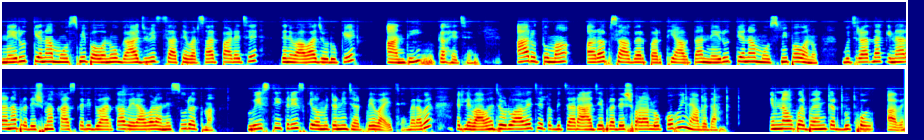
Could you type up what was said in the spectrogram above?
નૈઋત્યના મોસમી પવનો ગાજવીજ સાથે વરસાદ પાડે છે, જેને વાવાઝોડું કે આંધી કહે છે. આ ઋતુમાં અરબ સાગર પરથી આવતા નૈઋત્યના મોસમી પવનો ગુજરાતના કિનારાના પ્રદેશમાં, ખાસ કરી દ્વારકા, વેરાવળ અને સુરતમાં વીસથી ત્રીસ કિલોમીટરની ઝડપે વાય છે, બરાબર? એટલે વાવાઝોડું આવે છે તો બિચારા આ જે પ્રદેશવાળા લોકો હોય ને આ બધા, એમના ઉપર ભયંકર દુઃખો આવે.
